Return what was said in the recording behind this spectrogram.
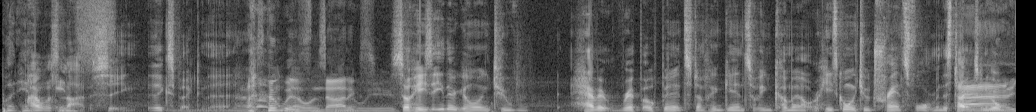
put him. I was in not s- seeing expecting that. I was not kinda ex- weird. So he's either going to have it rip open its stomach again so he can come out, or he's going to transform and this Titan's gonna Uh, go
